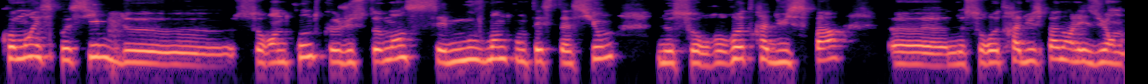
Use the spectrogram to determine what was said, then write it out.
Comment est-ce possible de se rendre compte que justement ces mouvements de contestation ne se retraduisent pas euh, ne se retraduisent pas dans les urnes?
